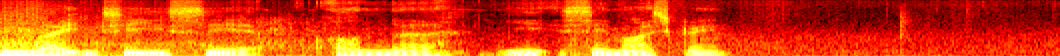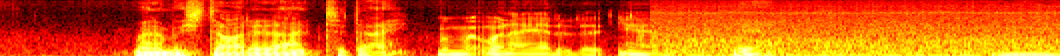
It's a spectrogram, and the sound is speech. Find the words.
You wait until you see it on the you see my screen. When we started out today, When, when I edit it, yeah. yeah. Mm.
